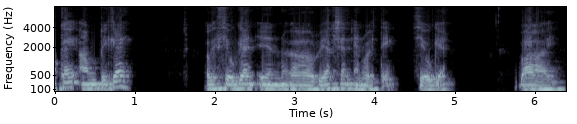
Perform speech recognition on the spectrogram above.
Okay i'm pk see you again in uh, reaction and rating. See you again. Bye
